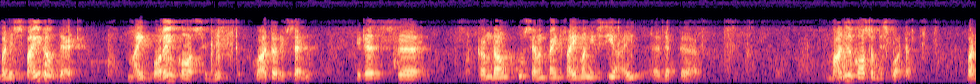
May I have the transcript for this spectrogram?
but in spite of that my borrowing cost in this quarter itself it has uh, come down to 7.51 if see I, uh, that uh, marginal cost of this quarter but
